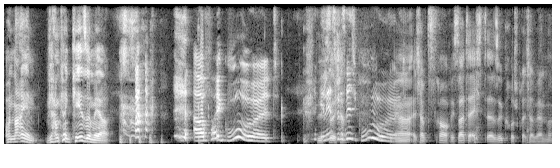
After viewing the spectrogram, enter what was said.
Oh nein, wir haben keinen Käse mehr. Aber voll gut. Ihr lest das richtig gut. Ja, ich hab's drauf. Ich sollte echt äh, Synchrosprecher werden, ne?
